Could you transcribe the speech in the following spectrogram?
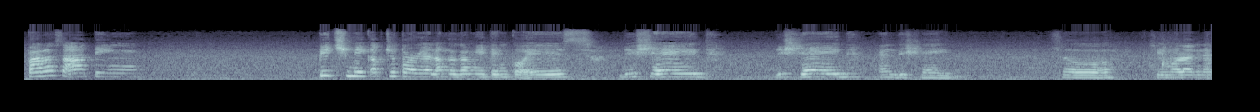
Para sa ating peach makeup tutorial, ang gagamitin ko is this shade, this shade, and this shade. So, simulan na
